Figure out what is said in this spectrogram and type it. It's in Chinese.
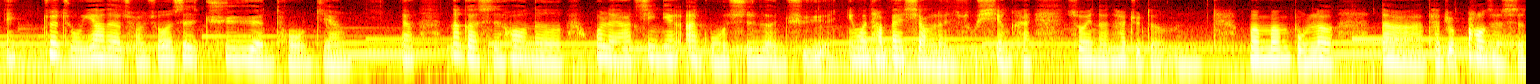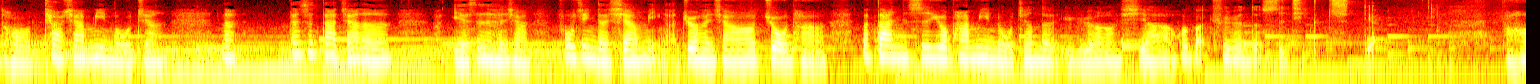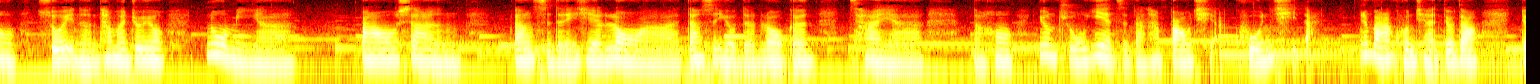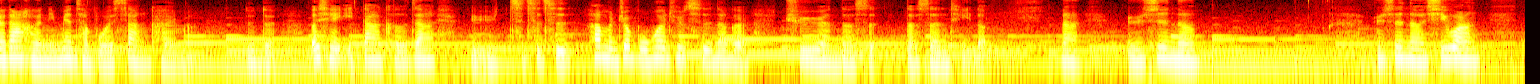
哎，最主要的传说是屈原投江。那那个时候呢，为了要纪念爱国诗人屈原，因为他被小人所陷害，所以呢，他觉得嗯闷闷不乐。那他就抱着石头跳下汨罗江，那但是大家呢也是很想附近的乡民啊就很想要救他，那但是又怕汨罗江的鱼啊虾会把屈原的尸体给吃掉，然后所以呢他们就用糯米啊包上当时的一些肉啊，当时有的肉跟菜呀。然后用竹叶子把它包起来，捆起来，你把它捆起来丢到丢到河里面才不会散开嘛，对不对？而且一大颗这样鱼吃吃吃，他们就不会去吃那个屈原的身的身体了。那于是呢，于是呢，希望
